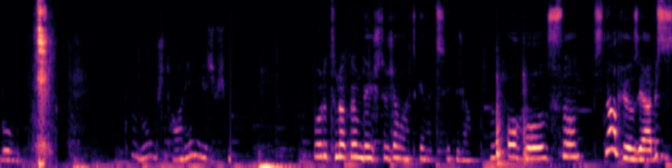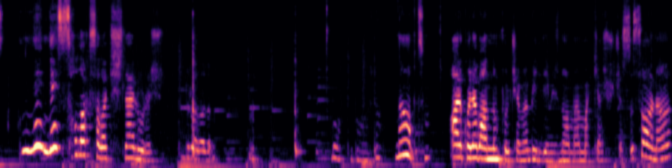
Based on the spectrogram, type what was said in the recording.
Bu... Bu ne olmuş? Tarihi mi geçmiş? Bu arada tırnaklarımı değiştireceğim artık evet yapacağım. Oh olsun. Biz ne yapıyoruz ya? Biz ne ne salak salak işlerle uğraş. Dur alalım. Hı. Bok gibi oldu. Ne yaptım? Alkole bandım fırçamı bildiğimiz normal makyaj fırçası. Sonra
